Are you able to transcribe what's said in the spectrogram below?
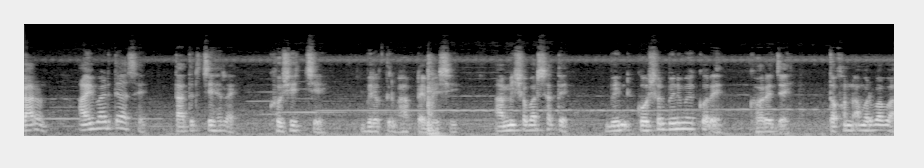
কারণ আমি বাড়িতে আসে তাদের চেহারায় খুশির চেয়ে বিরক্তির ভাবটাই বেশি। আমি সবার সাথে কৌশল বিনিময় করে ঘরে যাই তখন আমার বাবা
